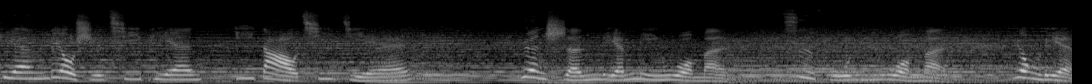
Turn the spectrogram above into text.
篇六十七篇一到七节，愿神怜悯我们，赐福于我们，用脸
